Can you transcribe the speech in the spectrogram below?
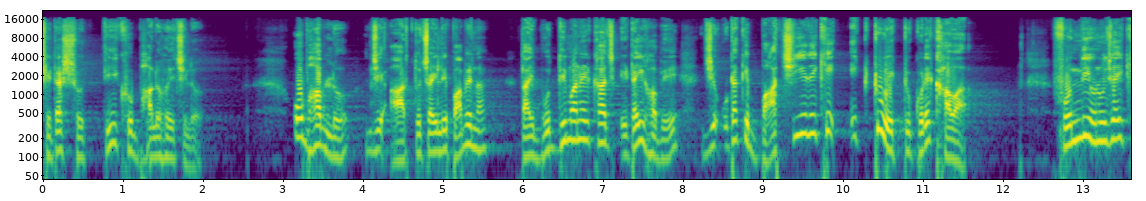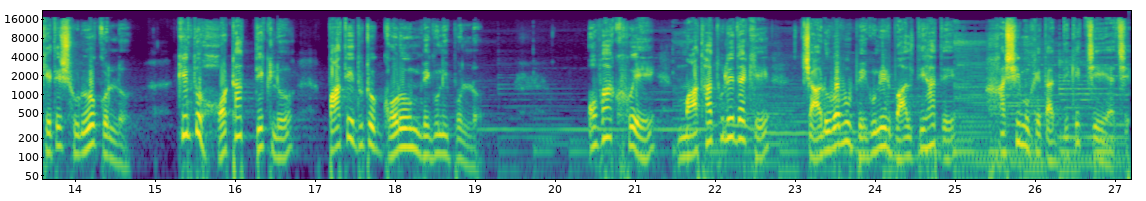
সেটা সত্যিই খুব ভালো হয়েছিল। ও ভাবল যে আর তো চাইলে পাবে না, তাই বুদ্ধিমানের কাজ এটাই হবে যে ওটাকে বাঁচিয়ে রেখে একটু একটু করে খাওয়া। ফন্দি অনুযায়ী খেতে শুরুও করল, কিন্তু হঠাৎ দেখল পাতে দুটো গরম বেগুনি পড়ল। অবাক হয়ে মাথা তুলে দেখে চারুবাবু বেগুনির বালতি হাতে হাসি মুখে তার দিকে চেয়ে আছে।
